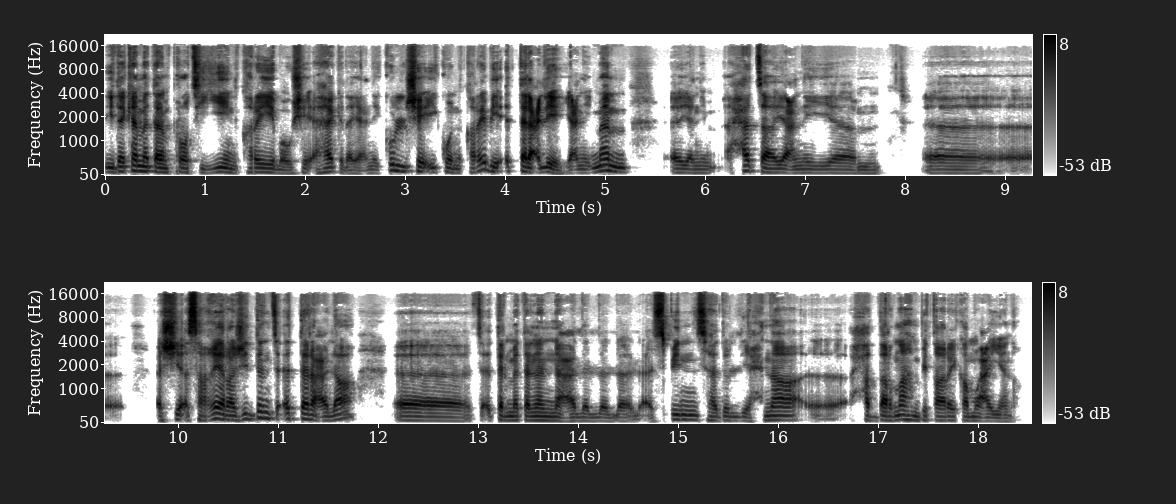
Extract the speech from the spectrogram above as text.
إذا كان مثلا بروتيين قريب أو شيء هكذا يعني كل شيء يكون قريب يأثر عليه. يعني ما يعني حتى يعني آه، أشياء صغيرة جدا تأثر على آه، تأثر مثلا على ال spins هذو اللي إحنا آه، حضرناهم بطريقة معينة.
